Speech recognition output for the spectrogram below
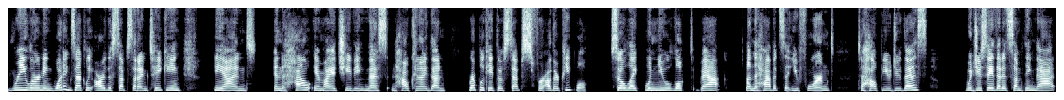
relearning what exactly are the steps that I'm taking and and how am I achieving this and how can I then replicate those steps for other people. So like when you looked back on the habits that you formed to help you do this, would you say that it's something that,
